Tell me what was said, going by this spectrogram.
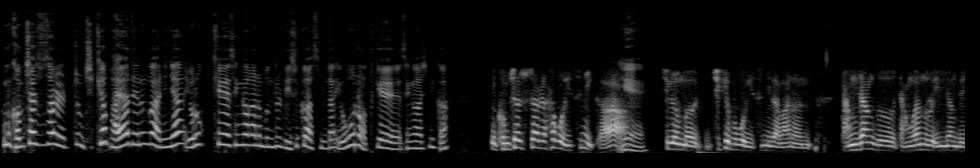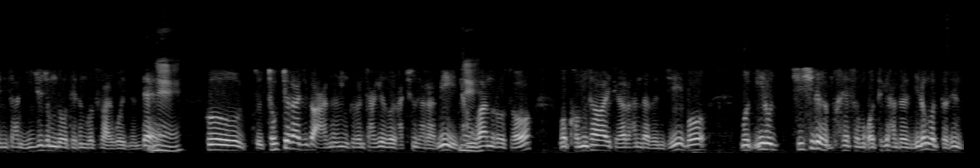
그러면 검찰 수사를 좀 지켜봐야 되는 거 아니냐? 이렇게 생각하는 분들도 있을 것 같습니다. 이거는 어떻게 생각하십니까? 그 검찰 수사를 하고 있으니까 예. 지금 뭐 지켜보고 있습니다만은 당장 그 장관으로 임명된 지 한 2주 정도 되는 것으로 알고 있는데 네. 그 저- 적절하지도 않은 그런 자격을 갖춘 사람이 네. 장관으로서 뭐 검사와의 대화를 한다든지 뭐뭐 이런 지시를 해서 뭐 어떻게 한다든지 이런 것들은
